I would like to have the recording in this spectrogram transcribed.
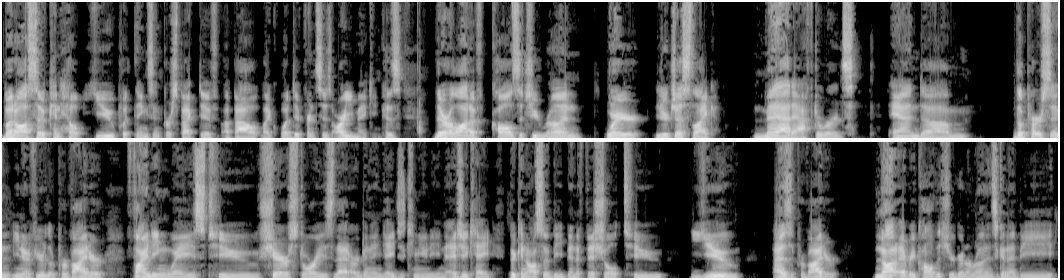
but also can help you put things in perspective about like what differences are you making? Because there are a lot of calls that you run where you're just like mad afterwards and um, the person you know if you're the provider finding ways to share stories that are going to engage the community and educate but can also be beneficial to you as a provider not every call that you're going to run is going to be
